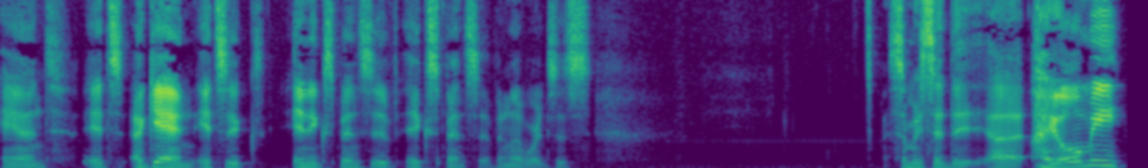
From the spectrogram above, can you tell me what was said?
and it's again it's ex- inexpensive, expensive. In other words, it's somebody said the uh, Iommi,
